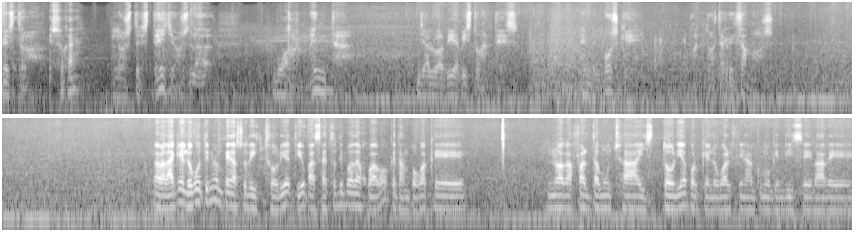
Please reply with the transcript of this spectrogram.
Esto. ¿Eso qué? Los destellos, la tormenta. Ya lo había visto antes. En el bosque, cuando aterrizamos. La verdad que luego tiene un pedazo de historia, tío, para hacer este tipo de juegos, que tampoco es que no haga falta mucha historia, porque luego al final, como quien dice, va de,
